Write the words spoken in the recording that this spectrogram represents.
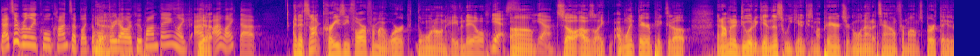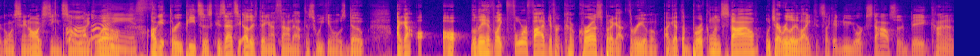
that's a really cool concept, like the whole Yeah. $3 coupon thing. Like, I, Yeah. I like that. And it's not crazy far from my work, the one on Havendale. Yes. Um, Yeah. So I was like, I went there, picked it up, and I'm going to do it again this weekend because my parents are going out of town for mom's birthday. They're going to St. Augustine. So I'm Aw, like, well, nice. I'll get three pizzas because that's the other thing I found out this weekend was dope. I got all, all well, they have like four or five different cu- crusts, but I got three of them. I got the Brooklyn style, which I really liked. It's like a New York style, so they're big, kind of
